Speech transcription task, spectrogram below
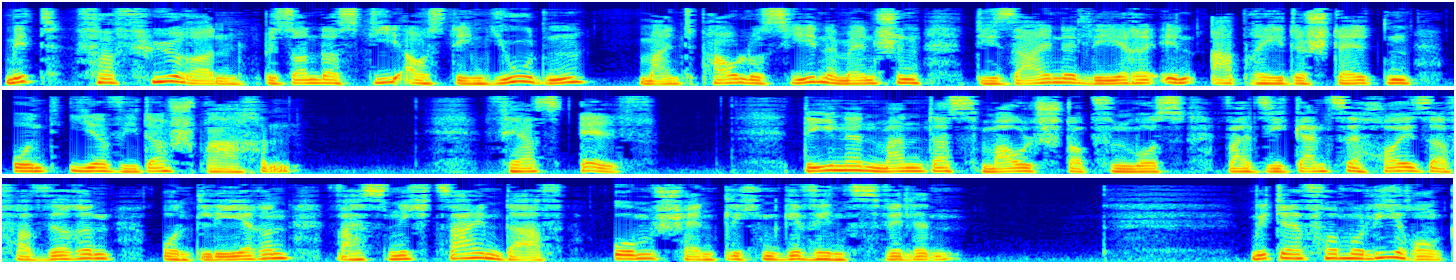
Mit Verführern, besonders die aus den Juden, meint Paulus jene Menschen, die seine Lehre in Abrede stellten und ihr widersprachen. Vers 11 denen man das Maul stopfen muss, weil sie ganze Häuser verwirren und lehren, was nicht sein darf, um schändlichen Gewinns willen. Mit der Formulierung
